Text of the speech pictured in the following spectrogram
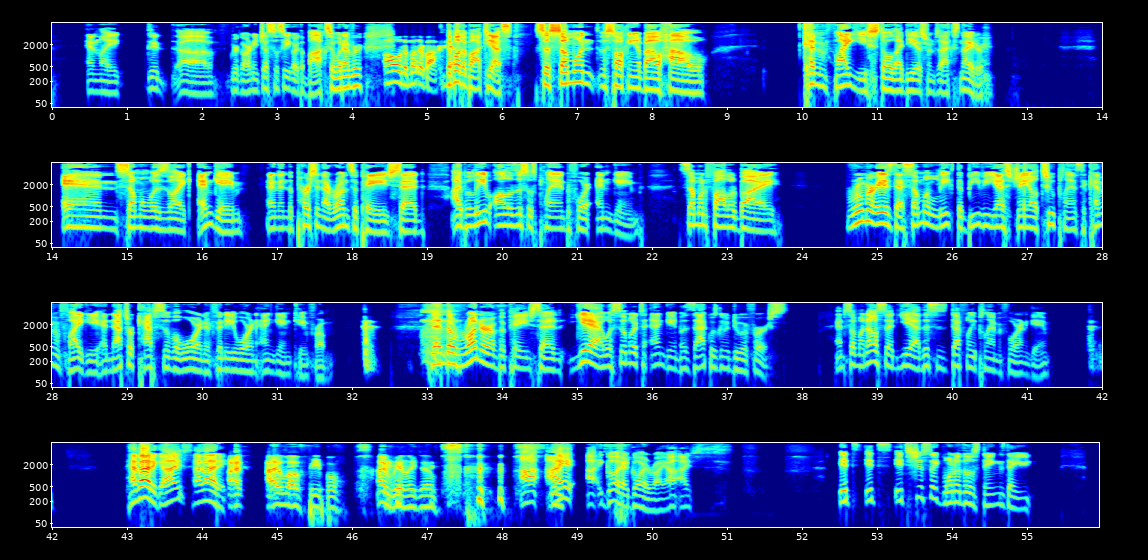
and like the uh regarding Justice League or the box or whatever. Oh, the mother box. The yeah. mother box, yes. So someone was talking about how Kevin Feige stole ideas from Zack Snyder. And someone was like, Endgame and then the person that runs the page said, I believe all of this was planned before Endgame. Someone followed by, rumor is that someone leaked the BVS JL2 plans to Kevin Feige, and that's where Cap Civil War and Infinity War and Endgame came from. then the runner of the page said, yeah, it was similar to Endgame, but Zack was going to do it first. And someone else said, yeah, this is definitely planned before Endgame. Have at it, guys. Have at it. I, I love people. I really do. I, I, I, go ahead, go ahead, Ryan. I, I, it's, it's, it's just like one of those things that you,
